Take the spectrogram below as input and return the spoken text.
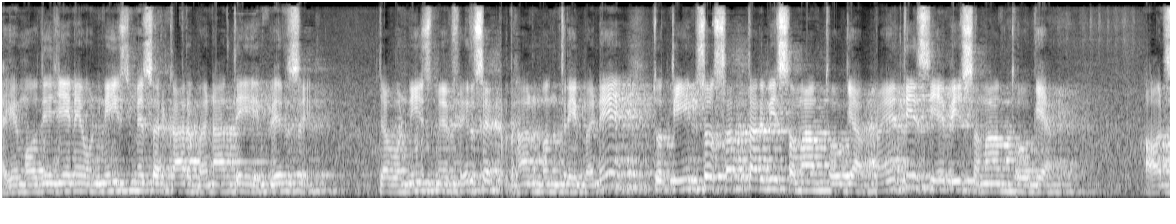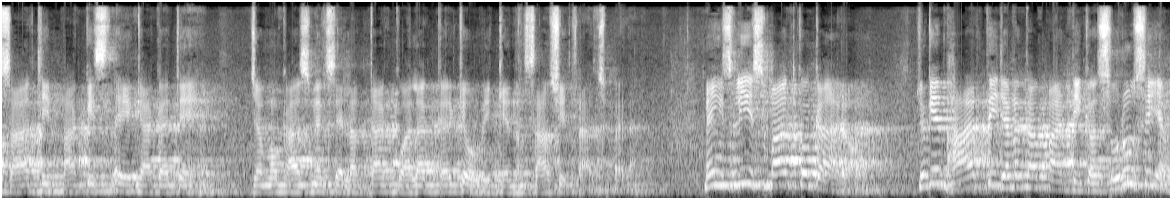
लेकिन मोदी जी ने 19 में सरकार बनाते ही फिर से, जब 19 में फिर से प्रधानमंत्री बने तो 370 भी समाप्त हो गया 35 ये भी समाप्त हो गया। और साथ ही पाकिस्तान क्या कहते हैं, जम्मू कश्मीर से लद्दाख को अलग करके वो भी केंद्र शासित राज्य बना। मैं इसलिए इस बात को कह रहा हूँ, क्योंकि भारतीय जनता पार्टी का शुरू से यह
